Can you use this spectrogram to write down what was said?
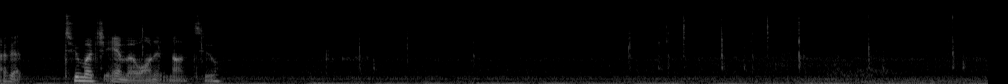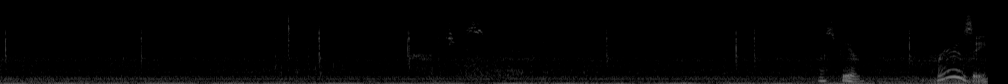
I've got too much ammo on it not to. Ah, jeez. Must be a. Where is he?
